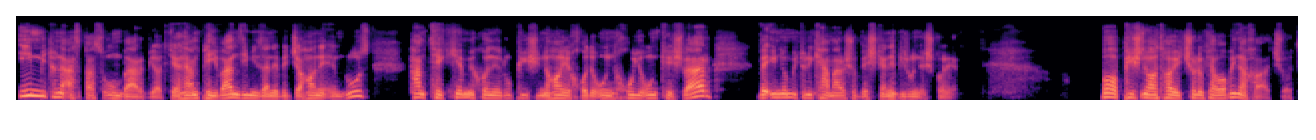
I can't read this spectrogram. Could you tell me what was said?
این می‌تونه از پس اون بر بیاد که هم پیوندی می‌زنه به جهان امروز هم تکیه می‌کنه رو پیشینه های خود اون خوی اون کشور و اینو می‌تونه کمرش رو بشکنه بیرونش کنه با پیشنهادهای چلو کبابی نخواهد شد.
